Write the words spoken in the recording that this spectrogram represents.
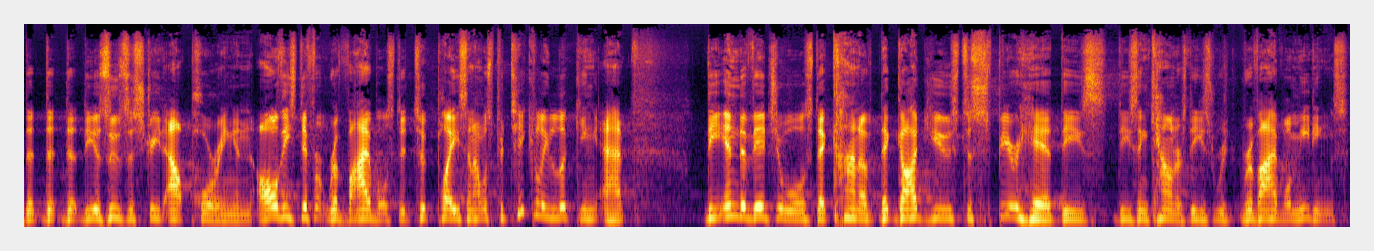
the, the, the, Azusa Street outpouring and all these different revivals that took place. And I was particularly looking at the individuals that kind of that God used to spearhead these, these encounters, these re- revival meetings.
